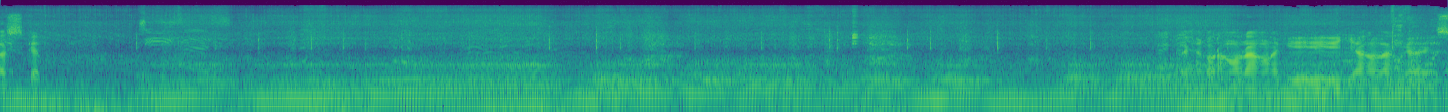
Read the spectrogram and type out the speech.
Basket. Banyak orang-orang lagi jalan, guys.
